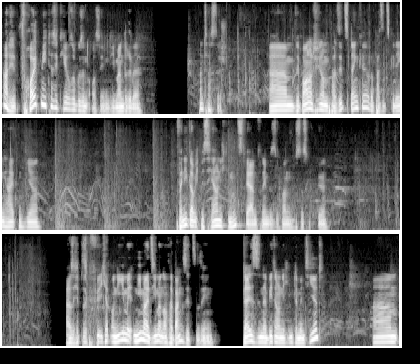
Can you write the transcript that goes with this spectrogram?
Ah, die freut mich, dass die Tiere so gesund aussehen, die Mandrille. Fantastisch. Ähm, wir bauen natürlich noch ein paar Sitzbänke oder ein paar Sitzgelegenheiten hier. Wenn die, glaube ich, bisher noch nicht genutzt werden von den Besuchern, ist das Gefühl. Also ich habe das Gefühl, ich habe noch nie, niemals jemanden auf der Bank sitzen sehen. Vielleicht ist es in der Beta noch nicht implementiert. Ähm,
